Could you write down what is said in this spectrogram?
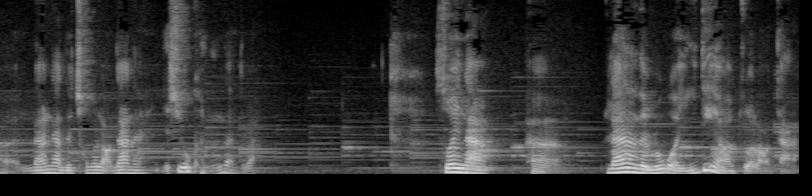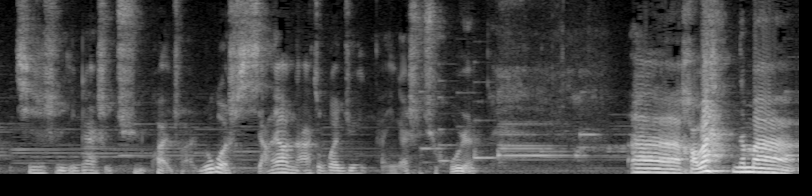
呃兰纳的成为老大呢？也是有可能的，对吧？所以呢，呃，兰纳的如果一定要做老大，其实是应该是去快船；如果想要拿总冠军，那应该是去湖人。呃，好吧，那么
